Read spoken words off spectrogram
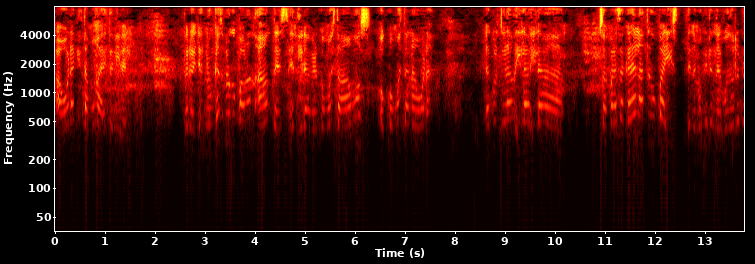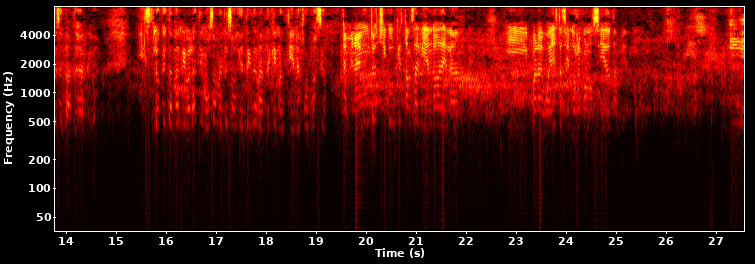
ahora que estamos a este nivel. Pero ellos nunca se preocuparon antes en ir a ver cómo estábamos o cómo están ahora. La cultura y la, y la o sea, para sacar adelante un país tenemos que tener buenos representantes arriba. Y los que están arriba lastimosamente son gente ignorante que no tiene formación. También hay muchos chicos que están saliendo adelante y Paraguay está siendo reconocido también. Y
